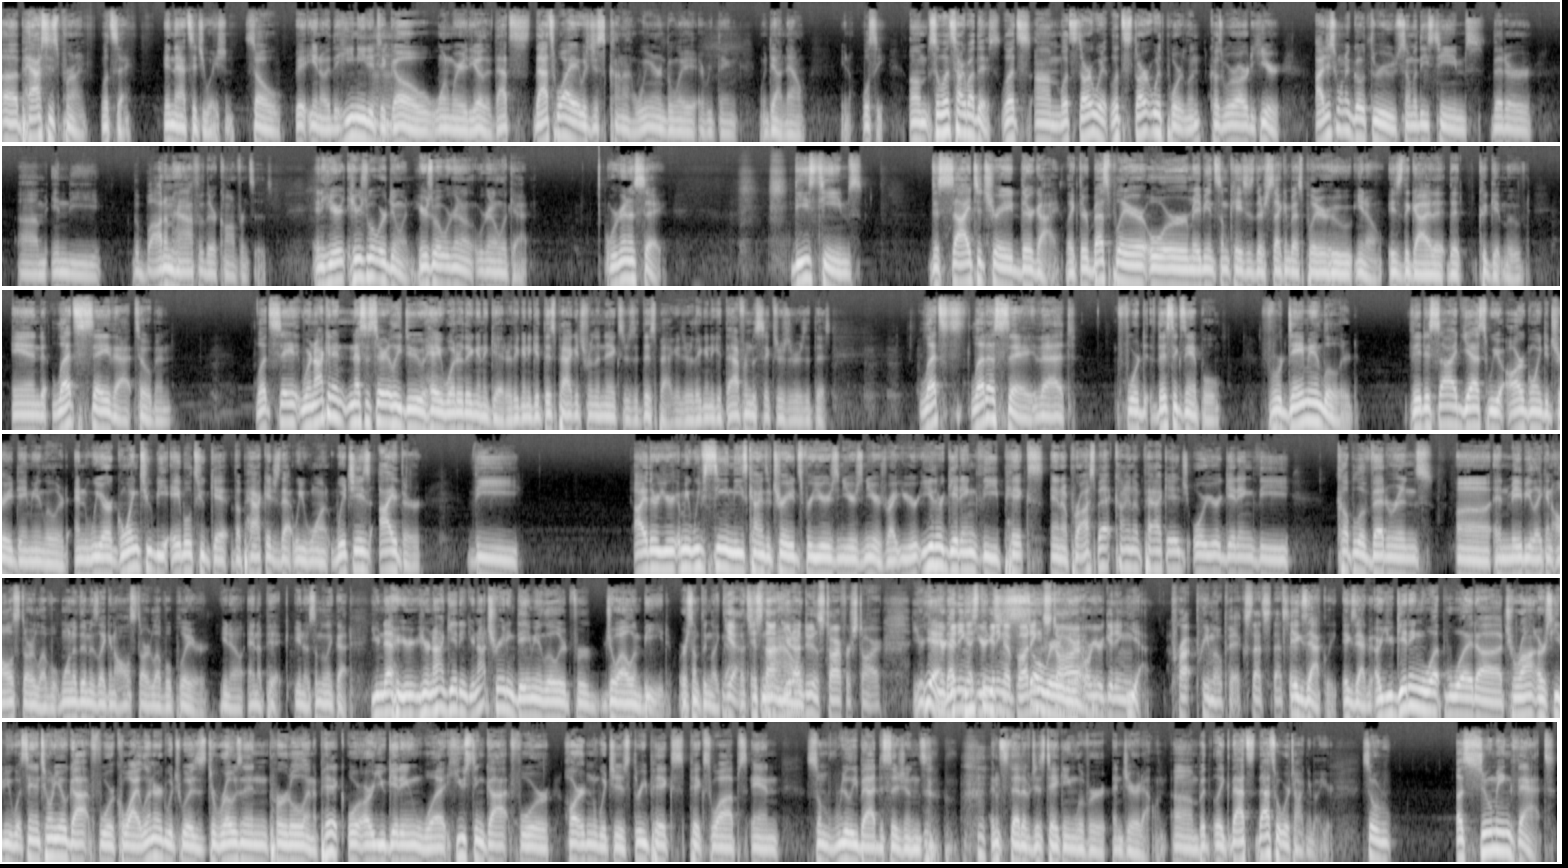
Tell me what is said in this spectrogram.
uh, past his prime. Let's say in that situation. So you know that he needed Mm-hmm. to go one way or the other. That's that's why it was just kind of weird the way everything went down. Now, you know, we'll see. Um, so let's talk about this. Let's um, let's start with let's start with Portland because we're already here. I just want to go through some of these teams that are um, in the the bottom half of their conferences. And here here's what we're doing. Here's what we're gonna we're gonna look at. We're gonna say these teams decide to trade their guy, like their best player, or maybe in some cases their second best player, who you know is the guy that that could get moved. And let's say that Tobin. Let's say we're not going to necessarily do. Hey, what are they going to get? Are they going to get this package from the Knicks, or is it this package? Are they going to get that from the Sixers, or is it this? Let's let us say that for d- this example, for Damian Lillard, they decide, yes, we are going to trade Damian Lillard, and we are going to be able to get the package that we want, which is either the either you're I mean, we've seen these kinds of trades for years and years and years, right? You're either getting the picks and a prospect kind of package, or you're getting the couple of veterans uh, and maybe like an all star level. One of them is like an all star level player, you know, and a pick, you know, something like that. You never, you're, you're not getting, you're not trading Damian Lillard for Joel Embiid or something like that. Yeah, that's it's just not. not. you're not doing star for star. You're, Yeah, you're that- getting a, you're getting a so budding rarely star, or you're getting Yeah. Primo picks. That's that's it. Exactly, exactly. Are you getting what what uh Toronto or excuse me, what San Antonio got for Kawhi Leonard, which was DeRozan, Poeltl, and a pick, or are you getting what Houston got for Harden, which is three picks, pick swaps, and some really bad decisions instead of just taking LeVert and Jarrett Allen? Um, but like that's that's what we're talking about here. So assuming that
